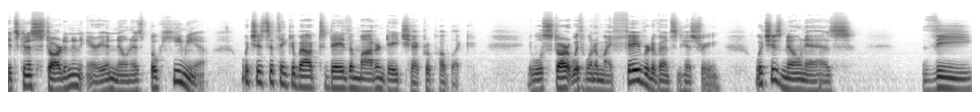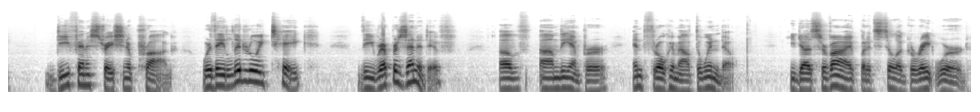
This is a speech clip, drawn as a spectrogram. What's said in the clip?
it's going to start in an area known as Bohemia, which is to think about today the modern day Czech Republic. It will start with one of my favorite events in history, which is known as the defenestration of Prague, where they literally take the representative of um, the emperor and throw him out the window. He does survive, but it's still a great word.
